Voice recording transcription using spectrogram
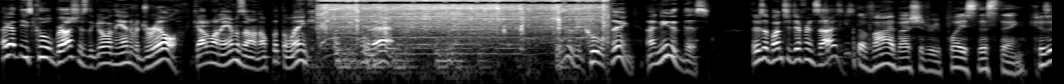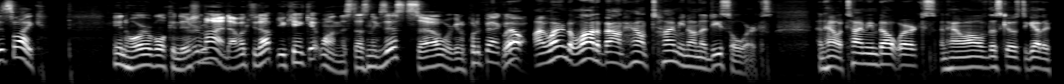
I got these cool brushes that go on the end of a drill. Got them on Amazon. I'll put the link. Look at that. This is a cool thing. I needed this. There's a bunch of different sizes. I get the vibe I should replace this thing because it's like in horrible condition. Never mind. I looked it up. You can't get one. This doesn't exist, so we're going to put it back Well, I learned a lot about how timing on a diesel works and how a timing belt works and how all of this goes together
